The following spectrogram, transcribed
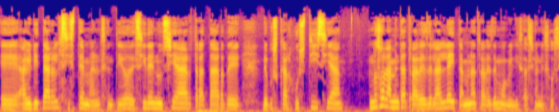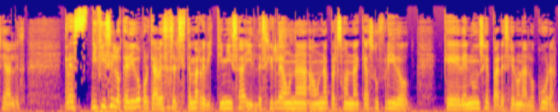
eh, habilitar el sistema en el sentido de sí denunciar, tratar de, de buscar justicia, no solamente a través de la ley, también a través de movilizaciones sociales es difícil lo que digo porque a veces el sistema revictimiza y decirle a una, a una persona que ha sufrido que denuncie pareciera una locura.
